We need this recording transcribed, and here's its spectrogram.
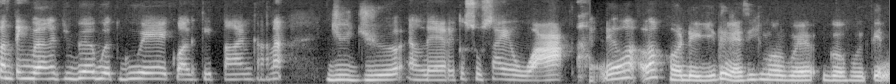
penting banget juga buat gue quality time karena jujur LDR itu susah ya Wak ini lo, lo kode gitu gak sih mau gue gue putin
